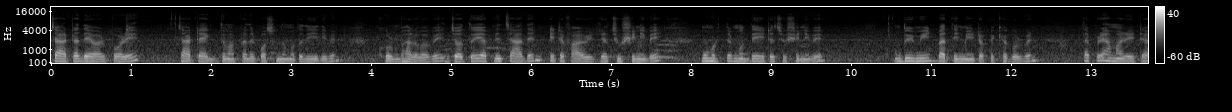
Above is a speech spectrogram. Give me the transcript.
চাটা দেওয়ার পরে চাটা একদম আপনাদের পছন্দ মতো দিয়ে দিবেন। খুব ভালোভাবে যতই আপনি চা দেন, এটা পাউরুটিটা চুষে নিবে, মুহূর্তের মধ্যে এটা চুষে নেবে। দুই মিনিট বা তিন মিনিট অপেক্ষা করবেন। তারপরে আমার এটা,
